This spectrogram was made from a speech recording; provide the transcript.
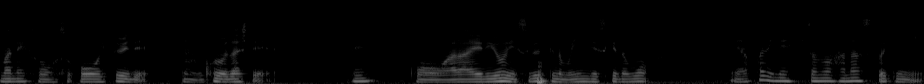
まあねそうそこを一人で、うん、声を出してねこう笑えるようにするっていうのもいいんですけどもやっぱりね人と話す時に、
